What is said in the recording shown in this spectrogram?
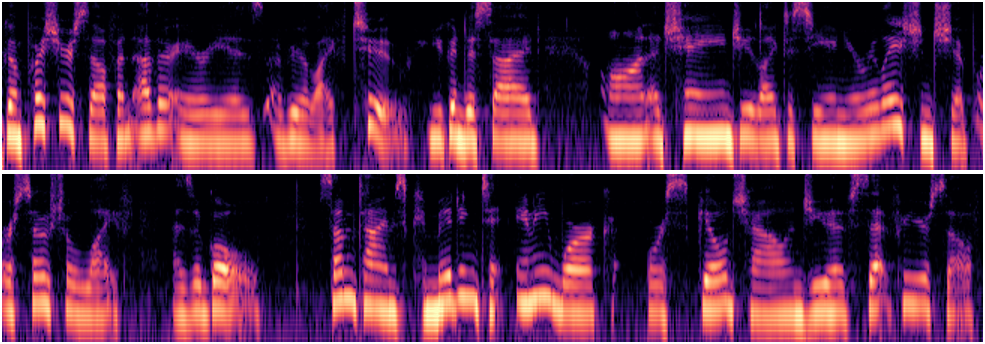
can push yourself in other areas of your life too. You can decide on a change you'd like to see in your relationship or social life as a goal. Sometimes committing to any work or skill challenge you have set for yourself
